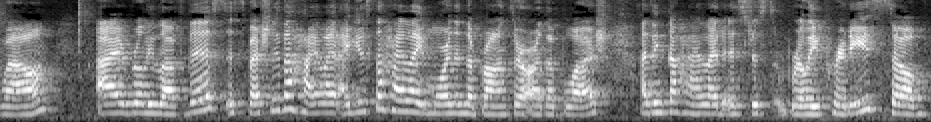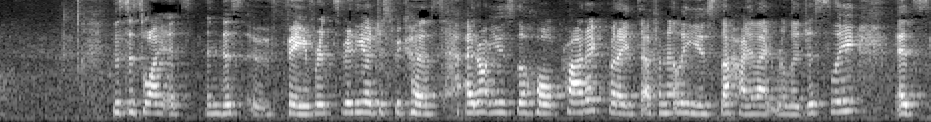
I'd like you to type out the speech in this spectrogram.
well. I really love this, especially the highlight. I use the highlight more than the bronzer or the blush. I think the highlight is just really pretty. So this is why it's in this uh, favorites video just because I don't use the whole product but I definitely use the highlight religiously. It's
